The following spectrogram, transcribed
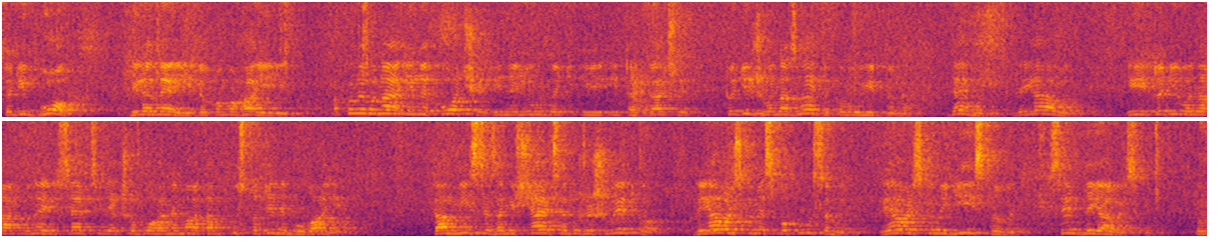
тоді Бог біля неї допомагає їй. А коли вона і не хоче, і не любить, і, і так далі, тоді ж вона, знаєте, кому віддана? Демону, дияволу. І тоді вона у неї в серці, якщо Бога нема, там пустоти не буває. Там місце заміщається дуже швидко диявольськими спокусами, диявольськими дійствами, всім диявольським. Тому,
